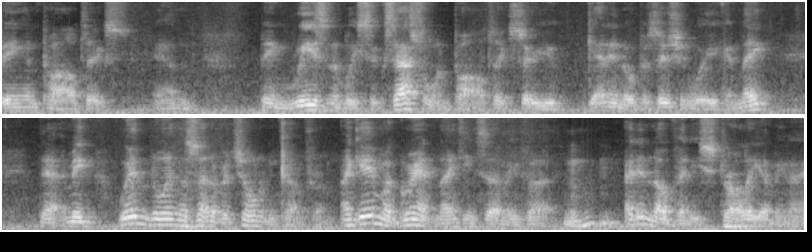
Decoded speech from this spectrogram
being in politics and being reasonably successful in politics, so you get into a position where you can make. That, I mean, where did New England Center for Children come from? I gave him a grant in 1975. Mhm. I didn't know Vinnie Strully. I mean, I,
